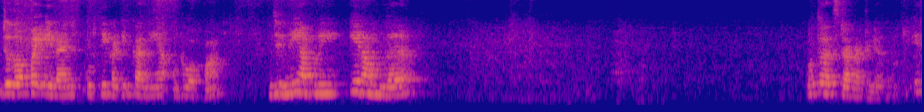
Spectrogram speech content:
ਜਦੋਂ ਆਪਾਂ ਇਹ ਲਾਈਨ ਕੁਰਤੀ ਕਟਿੰਗ ਕਰਨੀ ਆ, ਉਦੋਂ ਆਪਾਂ ਜਿੰਨੀ ਆਪਣੀ ਘੇਰਾ ਹੁੰਦਾ ਹੈ ਉਹ ਤੋਂ ਐਕਸਟਰਾ ਕੱਟ ਲਿਆ ਕਰੋ, ਠੀਕ ਹੈ?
